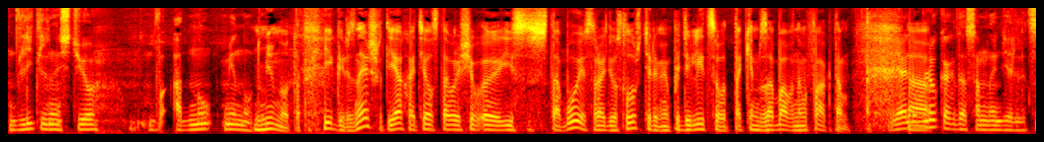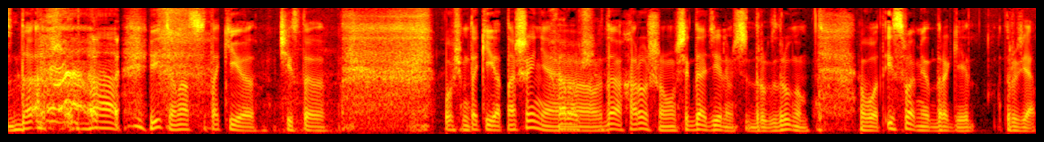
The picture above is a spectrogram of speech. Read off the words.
длительностью в одну минуту. Минуту. Игорь, знаешь, вот я хотел с тобой еще и с тобой, и с радиослушателями поделиться вот таким забавным фактом. Я а, люблю, когда со мной делятся. Да. Видите, у нас такие чисто в общем, такие отношения. Хорошие. Да, хорошие. Мы всегда делимся друг с другом. Вот. И с вами, дорогие друзья.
